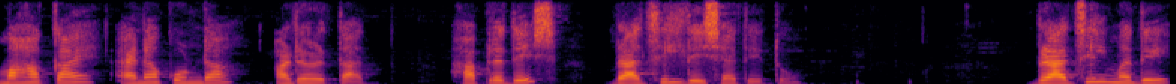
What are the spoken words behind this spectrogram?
महाकाय ॲनाकोंडा आढळतात. हा प्रदेश ब्राझील देशात येतो. ब्राझीलमध्ये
